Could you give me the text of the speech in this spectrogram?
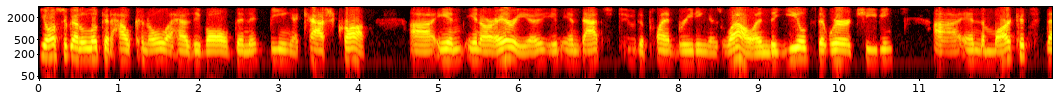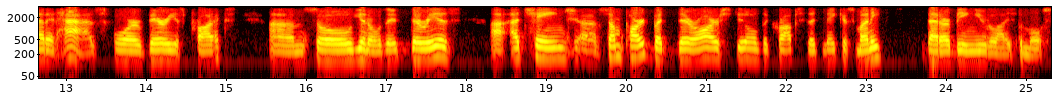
you also got to look at how canola has evolved and it being a cash crop uh, in in our area, and that's to the plant breeding as well, and the yields that we're achieving, uh, and the markets that it has for various products. Um, so you know the, there is uh, a change of some part, but there are still the crops that make us money that are being utilized the most.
